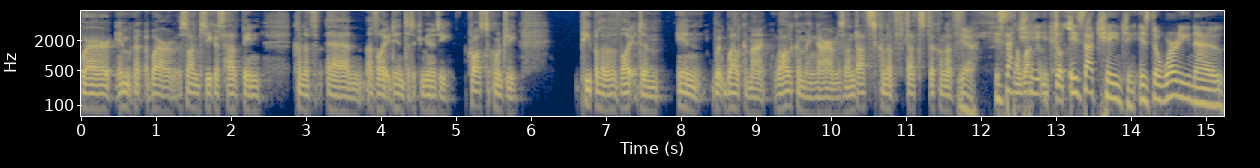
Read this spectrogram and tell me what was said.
where immigrant where asylum seekers have been kind of um, invited into the community across the country people have invited them in with welcoming welcoming arms, and that's kind of that's the kind of yeah. Is that you know, cha- is that changing? Is the worry now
